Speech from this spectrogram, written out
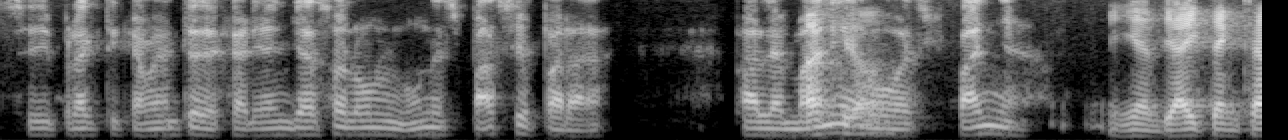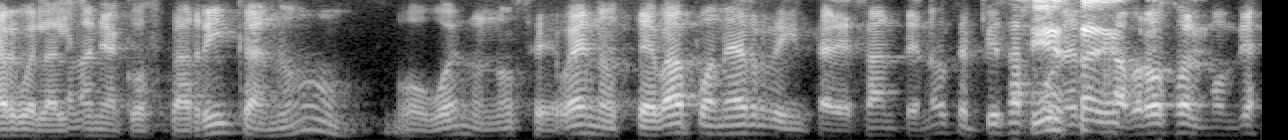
Sí, prácticamente dejarían ya solo un, espacio para, Alemania o España. Y de ahí te encargo el Alemania-Costa Rica, ¿no? O bueno, no sé. Bueno, se va a poner interesante, ¿no? Se empieza a poner sabroso el Mundial.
